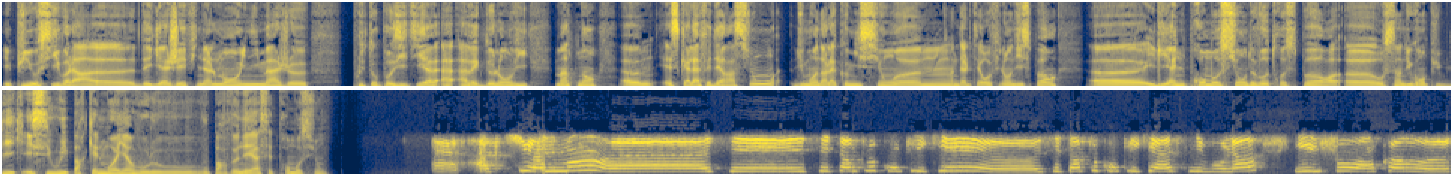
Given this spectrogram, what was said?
Et puis aussi, voilà, dégager finalement une image plutôt positive avec de l'envie. Maintenant, est-ce qu'à la fédération, du moins dans la commission d'haltérophilie handisport, il y a une promotion de votre sport au sein du grand public? Et si oui, par quels moyens vous, vous parvenez à cette promotion? Actuellement, euh, c'est c'est un peu compliqué. Euh, c'est un peu compliqué à ce niveau-là. Il faut encore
